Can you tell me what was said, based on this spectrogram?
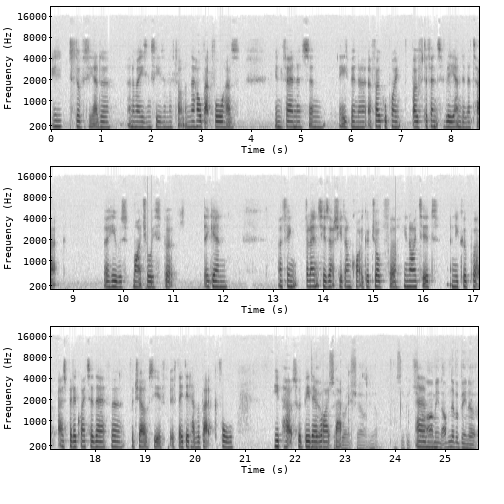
he's obviously had a, an amazing season with Tottenham. The whole back four has, in fairness, and he's been a, a focal point both defensively and in attack. So he was my choice. But again, I think Valencia's actually done quite a good job for United, and you could put Azpilicueta there for, for Chelsea if, if they did have a back four. He perhaps would be their yeah, right back. a great shout. Yeah, that's a good. Um, I mean, I've never been a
